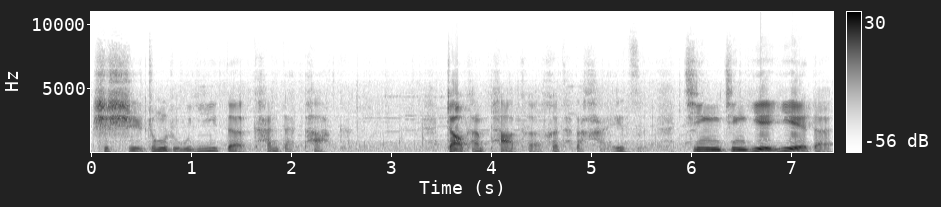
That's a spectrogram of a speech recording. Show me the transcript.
是始终如一的看待帕克，照看帕克和他的孩子，兢兢业业的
